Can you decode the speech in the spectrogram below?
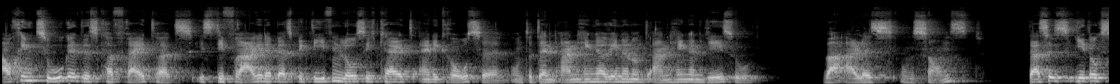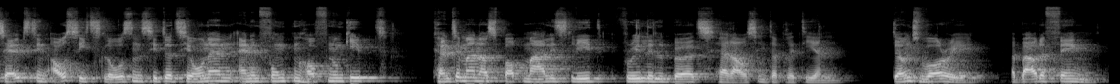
Auch im Zuge des Karfreitags ist die Frage der Perspektivenlosigkeit eine große unter den Anhängerinnen und Anhängern Jesu. War alles umsonst? Dass es jedoch selbst in aussichtslosen Situationen einen Funken Hoffnung gibt, könnte man aus Bob Marleys Lied Three Little Birds herausinterpretieren. Don't worry about a thing,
